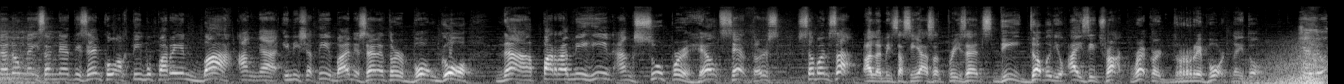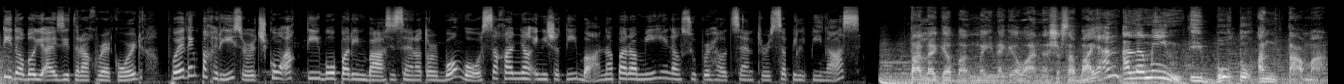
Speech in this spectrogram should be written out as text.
Tinanong na isang netizen kung aktibo pa rin ba ang ah, inisyatiba ni Senator Bongo na paramihin ang super health centers sa bansa. Alamin sa Siyasat Presents DWIZ Track Record Report na ito. Hello TWIZ Track Record, pwedeng paki-research kung aktibo pa rin ba si Senator Bongo sa kanyang inisyatiba na paramihin ang super health centers sa Pilipinas? Talaga bang may nagawa na siya sa bayan? Alamin! Iboto ang tama.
